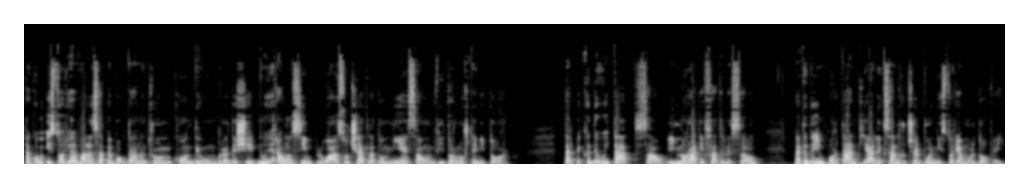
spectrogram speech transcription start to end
Acum, istoria îl va lăsa pe Bogdan într-un con de umbră, deși nu era un simplu asociat la domnie sau un viitor moștenitor. Dar pe cât de uitat sau ignorat e fratele său, pe atât de important e Alexandru cel Bun în istoria Moldovei.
